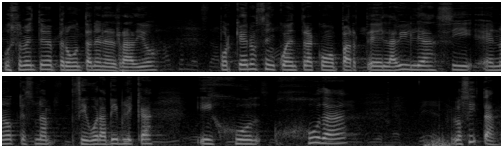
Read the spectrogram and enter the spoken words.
Justamente me preguntan en el radio por qué no se encuentra como parte de la Biblia si Enoch es una figura bíblica y Judá lo cita.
